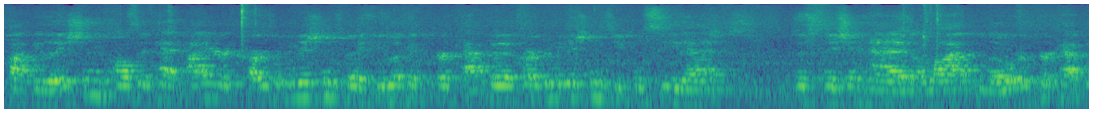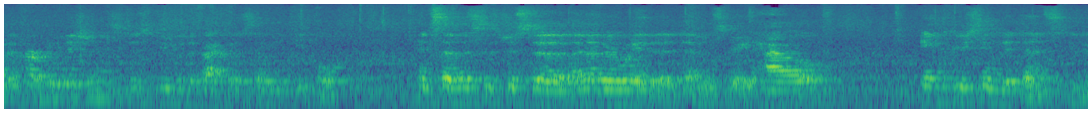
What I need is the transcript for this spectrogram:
population. Also, it had higher carbon emissions, but if you look at per capita carbon emissions, you can see that this vision had a lot lower per capita carbon emissions, just due to the fact that so many people. And so this is just a, another way to demonstrate how increasing the density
